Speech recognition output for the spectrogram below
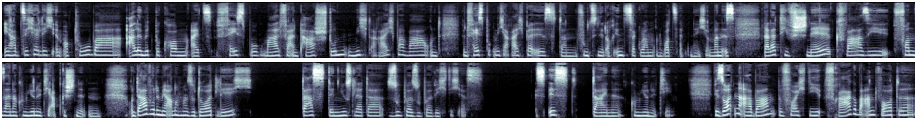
Ihr habt sicherlich im Oktober alle mitbekommen, als Facebook mal für ein paar Stunden nicht erreichbar war. Und wenn Facebook nicht erreichbar ist, dann funktioniert auch Instagram und WhatsApp nicht. Und man ist relativ schnell quasi von seiner Community abgeschnitten. Und da wurde mir auch nochmal so deutlich, dass der Newsletter super, super wichtig ist. Es ist deine Community. Wir sollten aber, bevor ich die Frage beantworte,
